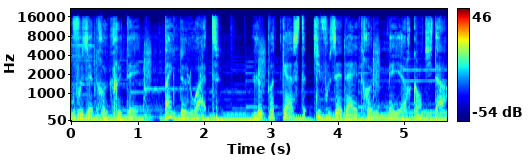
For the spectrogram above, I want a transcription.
vous êtes recruté by Deloitte, le podcast qui vous aide à être le meilleur candidat.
